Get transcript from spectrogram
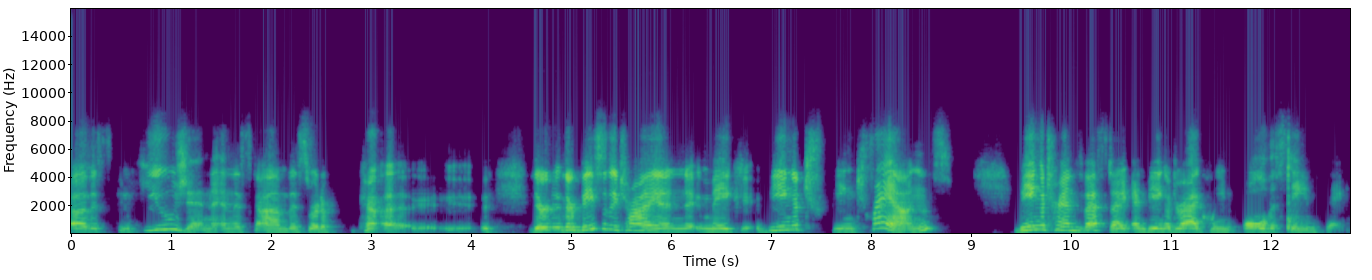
uh, this confusion, and this um, this sort of uh, they're they're basically trying to make being a tr- being trans, being a transvestite, and being a drag queen all the same thing.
